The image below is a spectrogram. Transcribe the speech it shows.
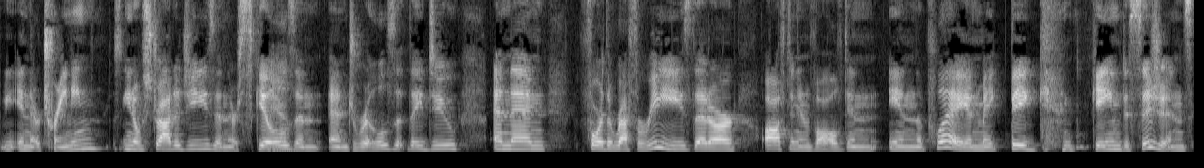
in their training, you know, strategies and their skills yeah. and, and drills that they do. And then for the referees that are often involved in in the play and make big game decisions,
